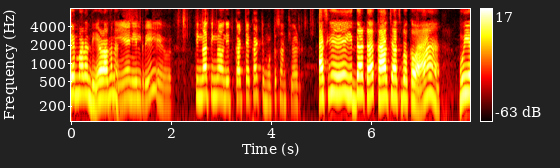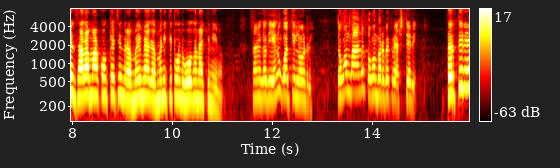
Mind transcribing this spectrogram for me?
ಏನ್ ಮಾಡಂದಿ ಹೇಳದನ ಏನಿಲ್ರಿ ತಿಂಗಳ ತಿಂಗಳ ಒಂದಿಟ್ಟು ಕಟ್ಟೆ ಕಟ್ಟಿ ಮುಟ್ಟಸ್ ಅಂತ ಹೇಳ್ರಿ. ಹಾಸಿಗೆ ಇದ್ದಾಟ ಕಾಲ್ ಚಾಚ್ಬೇಕವ ಹುಯ್ಯನ್ ಸಾಲ ಮಾಡ್ಕೊಂಡು ಕೇಸಿಂದ್ರ ಮೈ ಮ್ಯಾಗ ಮನೆ ಕಿತ್ಕೊಂಡು ಹೋಗನಾಕಿ ನೀನು. ನನಗೆ ಅದು ಏನೂ ಗೊತ್ತಿಲ್ಲ ನೋಡ್ರಿ. ತಗೊಂಬಾ ಅಂದ್ರೆ ತಗೊಂಬರ್ಬೇಕ್ರಿ ಅಷ್ಟೇ ರೀ. ತರ್ತೀನಿ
